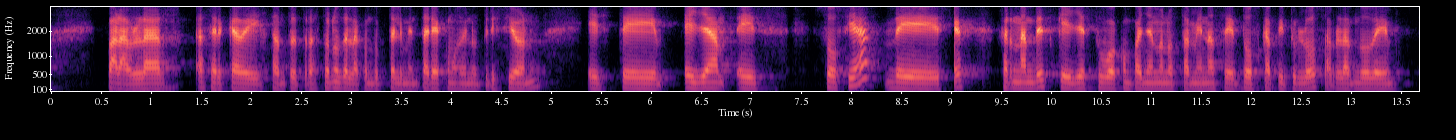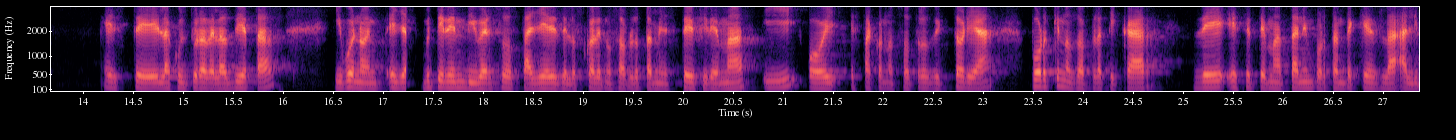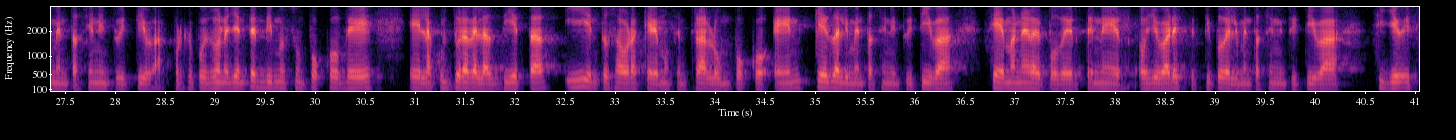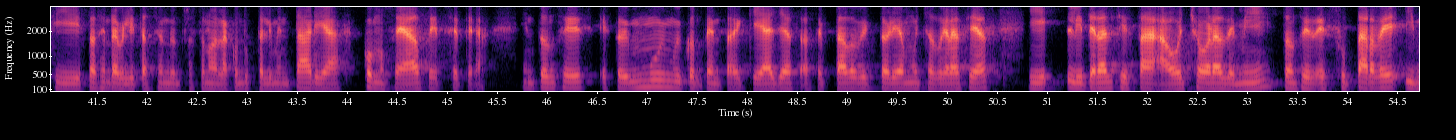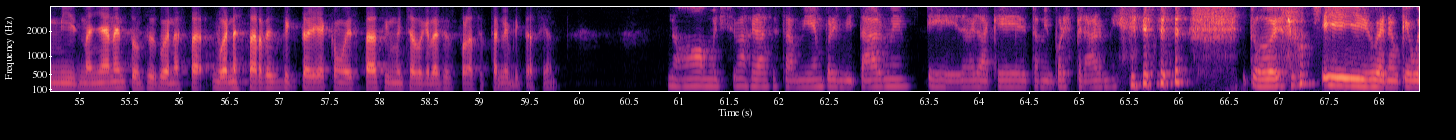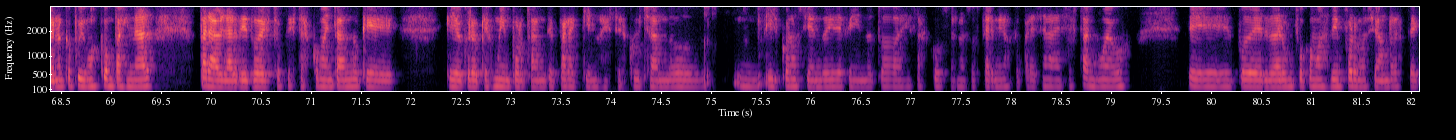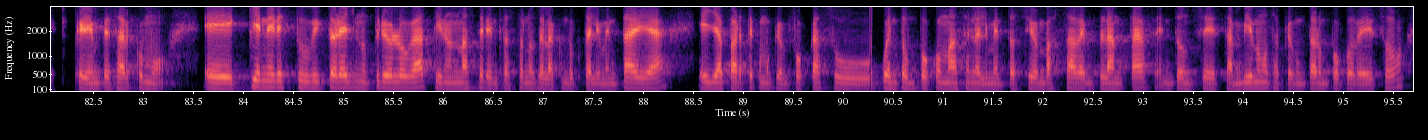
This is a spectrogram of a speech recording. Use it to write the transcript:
para hablar acerca de tanto de trastornos de la conducta alimentaria como de nutrición. Este, ella es socia de Steph Fernández, que ella estuvo acompañándonos también hace dos capítulos hablando de este, la cultura de las dietas. Y bueno, ella tienen diversos talleres de los cuales nos habló también Steph y demás. Y hoy está con nosotros Victoria porque nos va a platicar de este tema tan importante que es la alimentación intuitiva, porque pues bueno, ya entendimos un poco de eh, la cultura de las dietas y entonces ahora queremos entrarlo un poco en qué es la alimentación intuitiva, si hay manera de poder tener o llevar este tipo de alimentación intuitiva, si estás en rehabilitación de un trastorno de la conducta alimentaria, cómo se hace, etcétera. Entonces, estoy muy, muy contenta de que hayas aceptado, Victoria. Muchas gracias. Y literal, si está a ocho horas de mí, entonces es su tarde y mis mañana. Entonces, buenas, buenas tardes, Victoria, ¿cómo estás? Y muchas gracias por aceptar la invitación. No, muchísimas gracias también por invitarme, eh, de verdad que también por esperarme, todo eso. Y bueno, qué bueno que pudimos compaginar para hablar de todo esto que estás comentando, que que yo creo que es muy importante para quien nos esté escuchando mm, ir conociendo y definiendo todas esas cosas, esos términos que parecen a veces tan nuevos, eh, poder dar un poco más de información al respecto. Quería empezar como, eh, ¿quién eres tú? Victoria, nutrióloga, tiene un máster en trastornos de la conducta alimentaria. Ella aparte como que enfoca su cuenta un poco más en la alimentación basada en plantas, entonces también vamos a preguntar un poco de eso,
